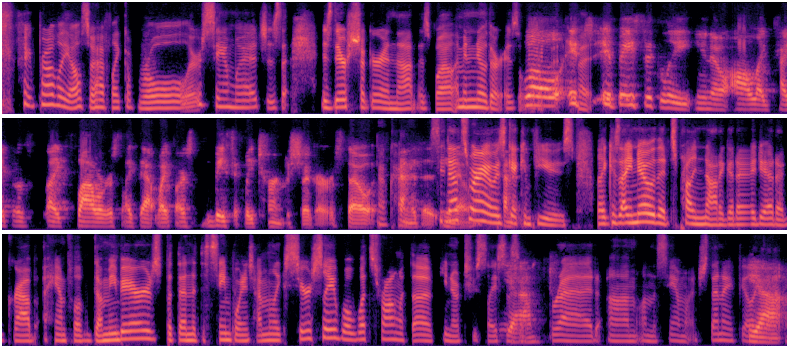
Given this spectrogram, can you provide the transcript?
I probably also have like a roll or sandwich. Is that is there sugar in that as well? I mean, I know there is. well, bit, it's but... it basically you know all like type of like flours like that white flours basically turn to sugar. So okay. kind of the, see that's know, where I always get of... confused. Like because I know that it's probably not a good idea to grab a handful of gummy bears, but then at the same point in time, I'm like seriously, well, what's wrong with the you know two slices yeah. of bread um, on the sandwich? Then I feel like yeah.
